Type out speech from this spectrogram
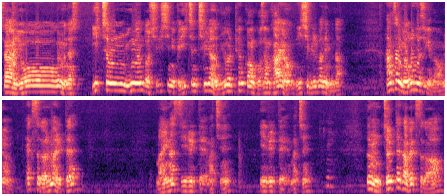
자, 요건 뭐냐? 2006년도 실시니까 2007년 6월 평가원 고3 가형 21번입니다. 항상 요런 녀석이 나오면 x가 얼마일 때? 마이너스 1일 때, 맞지? 1일 때, 맞지? 네. 그럼 절대값 x가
